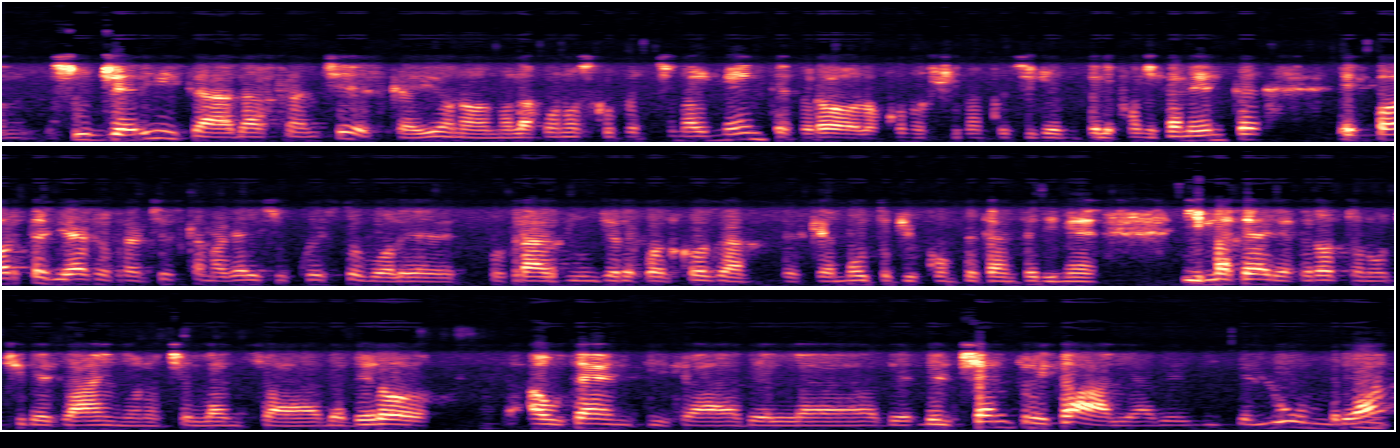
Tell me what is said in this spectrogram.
eh, suggerita da Francesca, io no, non la conosco personalmente, però l'ho conosciuta in questi giorni telefonicamente e porta dietro Francesca magari su questo vuole, potrà aggiungere qualcosa perché è molto più competente di me in materia, però Tonucci Design è un'eccellenza davvero autentica del, de, del centro Italia, de, dell'Umbria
